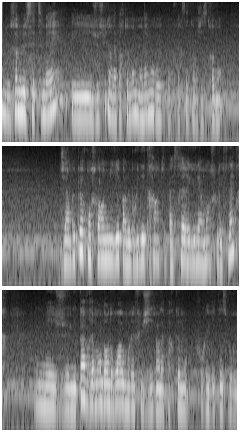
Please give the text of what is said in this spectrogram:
Nous sommes le 7 mai et je suis dans l'appartement de mon amoureux pour faire cet enregistrement. J'ai un peu peur qu'on soit ennuyé par le bruit des trains qui passent très régulièrement sous les fenêtres, mais je n'ai pas vraiment d'endroit où me réfugier dans l'appartement pour éviter ce bruit.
